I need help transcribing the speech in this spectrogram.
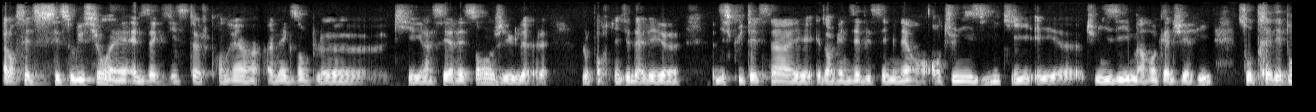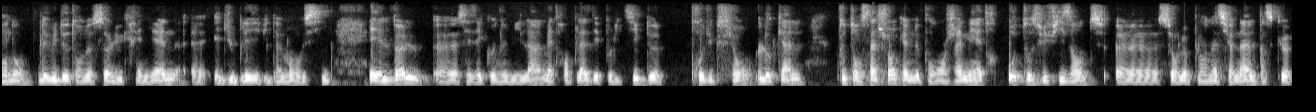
Alors ces, solutions, elles, existent. Je prendrai un, un, exemple euh, qui est assez récent. J'ai eu l'opportunité d'aller euh, discuter de ça et, d'organiser des séminaires en, Tunisie, qui est euh, Tunisie, Maroc, Algérie, sont très dépendants de l'huile de tournesol ukrainienne et du blé évidemment aussi. Et elles veulent ces économies-là mettre en place des politiques de production locale, tout en sachant qu'elles ne pourront jamais être autosuffisantes euh, sur le plan national parce que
